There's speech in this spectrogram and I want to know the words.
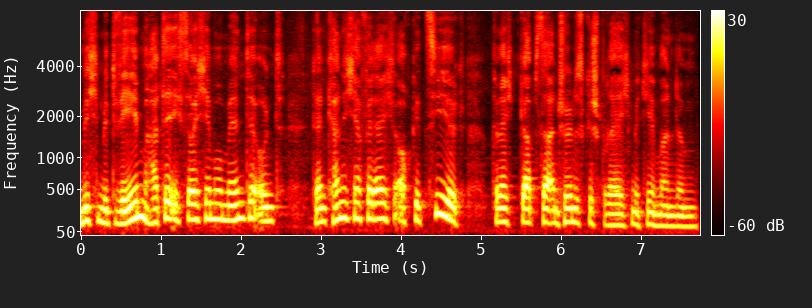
Mich mit wem hatte ich solche Momente und dann kann ich ja vielleicht auch gezielt, vielleicht gab es da ein schönes Gespräch mit jemandem,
